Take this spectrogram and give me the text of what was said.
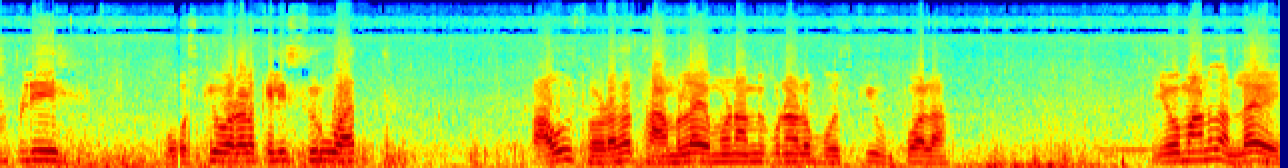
आपली बोसकी वराळा केली सुरुवात. पाऊस थोडासा थांबलाय म्हणून आम्ही पुन्हा आलो बोसकी उपवाला. येऊ माणूस आणलाय.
